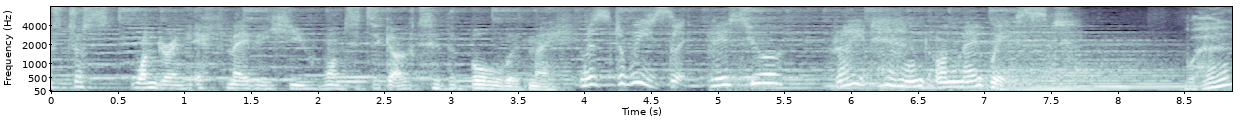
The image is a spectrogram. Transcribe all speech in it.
was just wondering if maybe you wanted to go to the ball with me. Mr. Weasley, place your right hand on my waist. Where?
